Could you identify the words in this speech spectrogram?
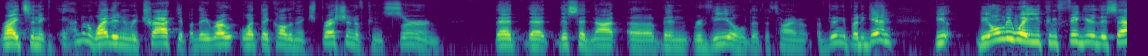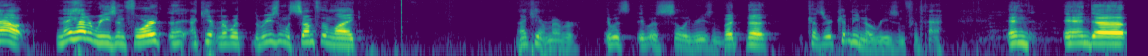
writes, an, I don't know why they didn't retract it, but they wrote what they called an expression of concern that, that this had not uh, been revealed at the time of doing it. But again, the, the only way you can figure this out, and they had a reason for it. I can't remember what the reason was something like, I can't remember. It was, it was a silly reason, but the, because there could be no reason for that. And, and, uh,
